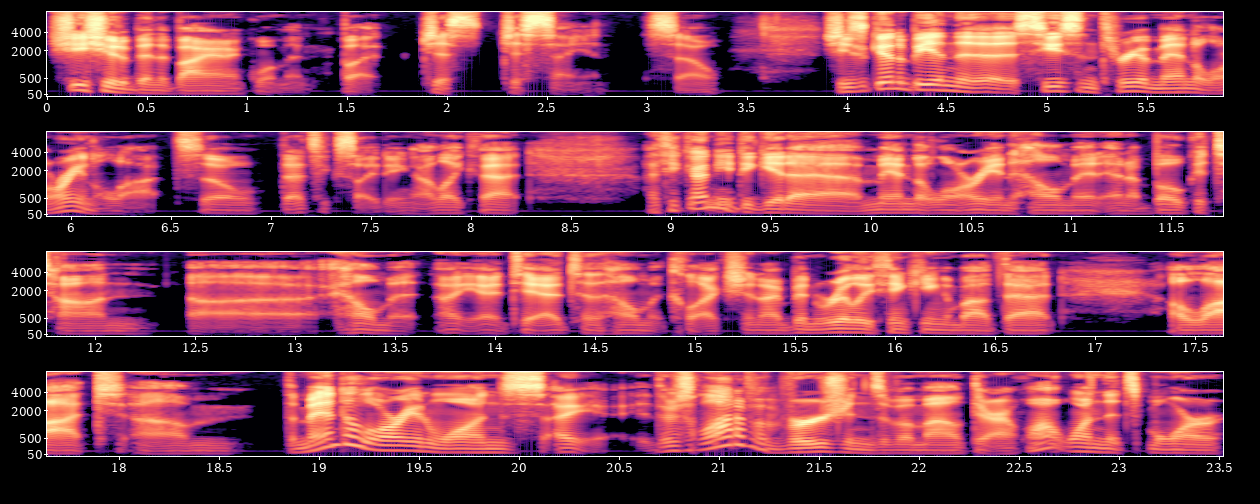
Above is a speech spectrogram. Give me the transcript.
she should have been the Bionic Woman, but just just saying. So she's going to be in the season three of Mandalorian a lot. So that's exciting. I like that. I think I need to get a Mandalorian helmet and a Bo Katan uh, helmet I, to add to the helmet collection. I've been really thinking about that a lot. Um, the Mandalorian ones, I there's a lot of versions of them out there. I want one that's more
